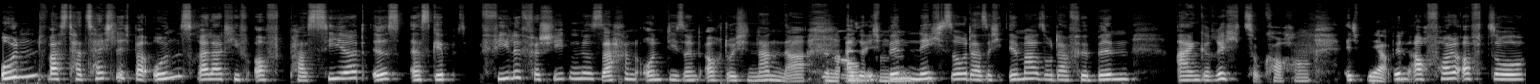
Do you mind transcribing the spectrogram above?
Und was tatsächlich bei uns relativ oft passiert, ist, es gibt viele verschiedene Sachen und die sind auch durcheinander. Genau. Also ich bin Mhm. nicht so, dass ich immer so dafür bin, ein Gericht zu kochen. Ich Ja. bin auch voll oft so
